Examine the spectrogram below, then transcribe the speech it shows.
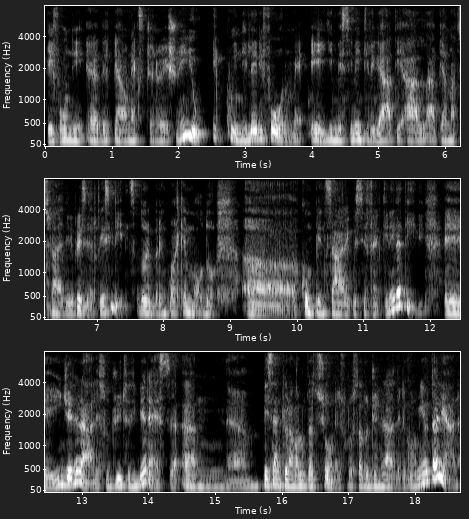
dei fondi eh, del piano Next Generation EU e quindi le riforme e gli investimenti legati al piano nazionale di ripresa e resilienza dovrebbero in qualche modo uh, compensare questi effetti negativi. E in generale sul giudizio di BRS um, pesa anche una valutazione sullo stato generale dell'economia italiana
